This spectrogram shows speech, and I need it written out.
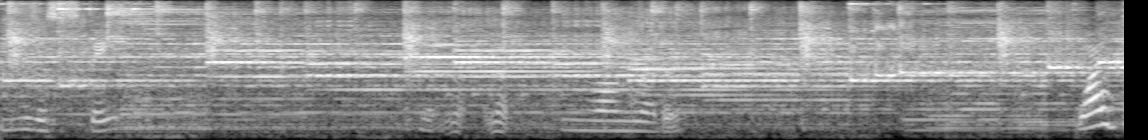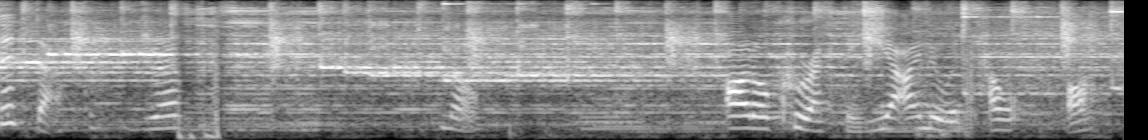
use a space. No, no, no, wrong letter. Why did that? Just no. Auto correcting. Yeah, I knew it. I'll.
